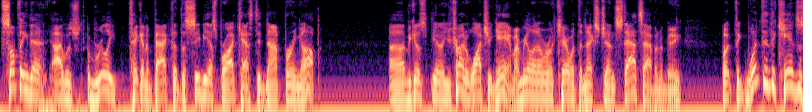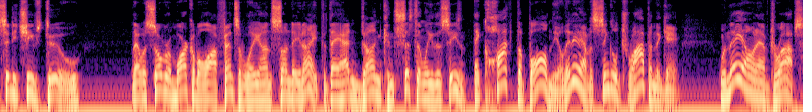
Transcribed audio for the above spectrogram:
something that I was really taken aback that the CBS broadcast did not bring up. Uh, because you know you're trying to watch a game. I really don't really care what the next gen stats happen to be, but the, what did the Kansas City Chiefs do that was so remarkable offensively on Sunday night that they hadn't done consistently this season? They caught the ball, Neal. They didn't have a single drop in the game. When they don't have drops,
